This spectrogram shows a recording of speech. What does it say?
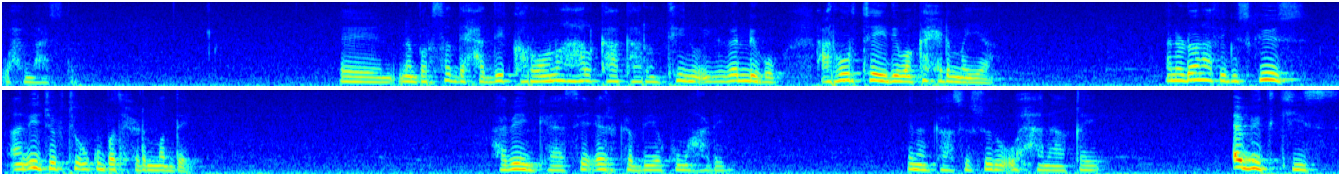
wax ma haysto. Number saddex haddii karoonaha halkaa karantiinu igaga dhigo caruurtaydii waan ka xidhmayaa. Ana don't have excuse aan egypt ugu bad xidhmade habeenkaasi cirka biyo kuma hadhin. Inankaasi siduu u xanaaqay abidkiis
